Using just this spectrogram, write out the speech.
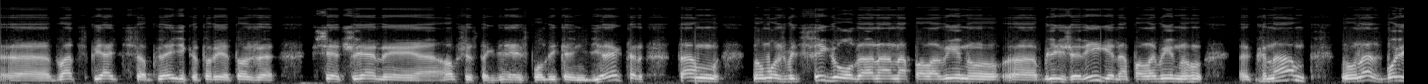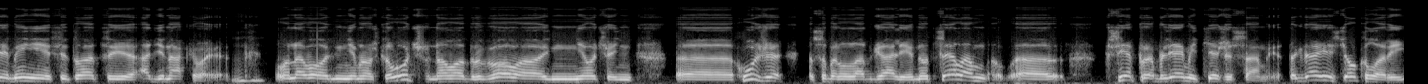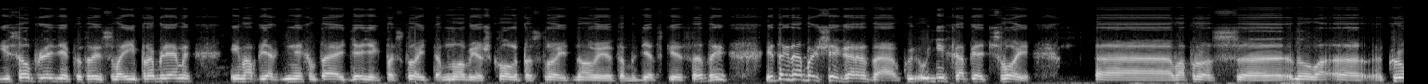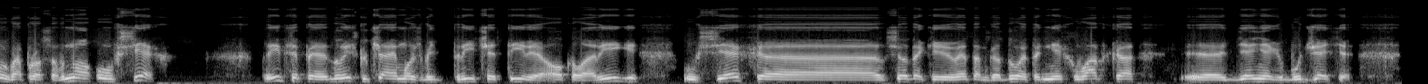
э, 25 самоуправлений, которые тоже все члены э, общества, где исполнительный директор. Там, ну, может быть, Сигулда, она наполовину э, ближе Риге, наполовину э, к нам. Но у нас более-менее ситуации одинаковые. Uh-huh. У одного немножко лучше, но у другого не очень э, хуже, особенно Латгалии. Но в целом... Э, все проблемы те же самые. Тогда есть около Риги самоуправления, которые свои проблемы. Им не хватает денег построить там новые школы, построить новые там детские сады. И тогда большие города, у них опять свой э, вопрос, э, ну, э, круг вопросов. Но у всех в принципе, ну, исключая, может быть, 3-4 около Риги, у всех э, все-таки в этом году это нехватка денег в бюджете,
